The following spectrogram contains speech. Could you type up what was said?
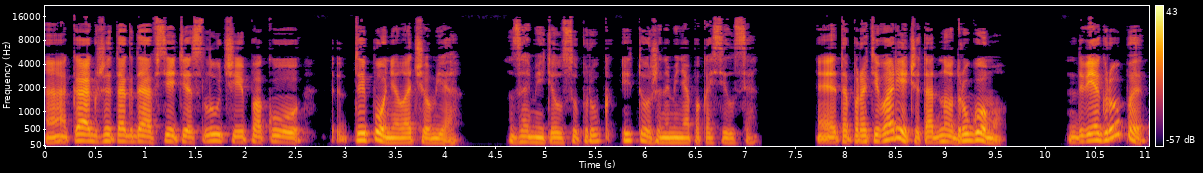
«А как же тогда все те случаи, поку... Ты понял, о чем я?» — заметил супруг и тоже на меня покосился. «Это противоречит одно другому. Две группы?»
